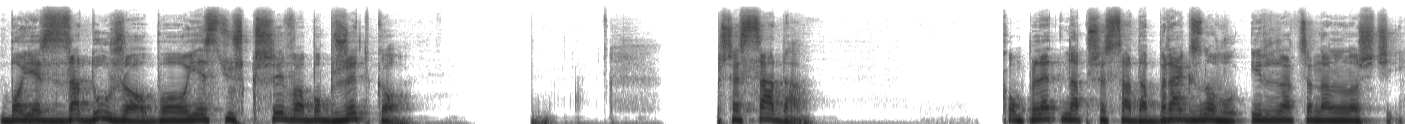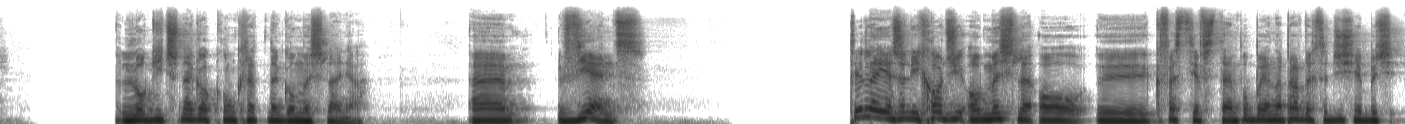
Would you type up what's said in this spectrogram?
bo jest za dużo, bo jest już krzywo, bo brzydko. Przesada. Kompletna przesada. Brak znowu irracjonalności. Logicznego, konkretnego myślenia. E, więc tyle, jeżeli chodzi o, myślę, o y, kwestię wstępu, bo ja naprawdę chcę dzisiaj być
